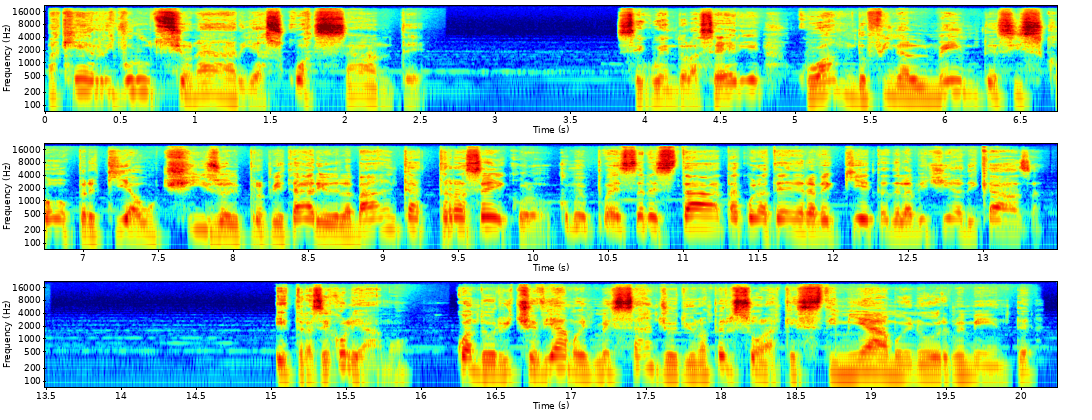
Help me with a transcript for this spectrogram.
ma che è rivoluzionaria, squassante, seguendo la serie, quando finalmente si scopre chi ha ucciso il proprietario della banca tra secolo, come può essere stata quella tenera vecchietta della vicina di casa. E trasecoliamo quando riceviamo il messaggio di una persona che stimiamo enormemente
